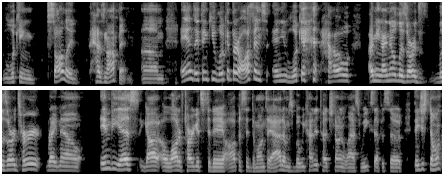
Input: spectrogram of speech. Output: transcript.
looking solid, has not been. Um, and I think you look at their offense and you look at how. I mean, I know Lazard's Lazard's hurt right now. MVS got a lot of targets today opposite Davante Adams, but we kind of touched on it last week's episode. They just don't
